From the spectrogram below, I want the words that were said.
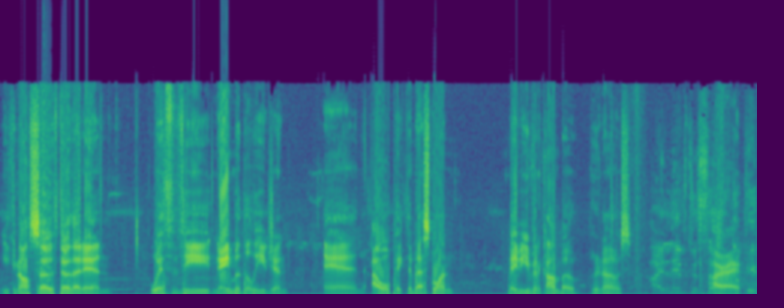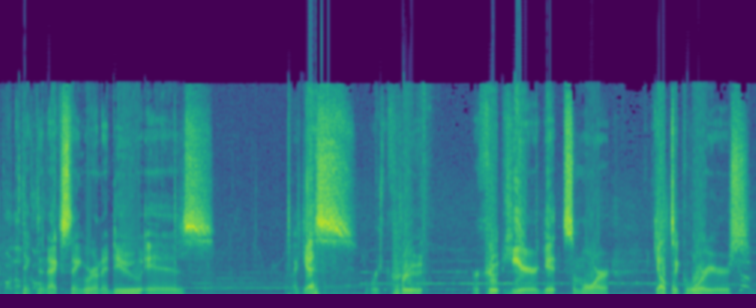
you can also throw that in with the name of the Legion, and I will pick the best one. Maybe even a combo. Who knows? I live to serve Alright. I think the next thing we're going to do is, I guess, recruit. Recruit here, get some more Celtic warriors. Come,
